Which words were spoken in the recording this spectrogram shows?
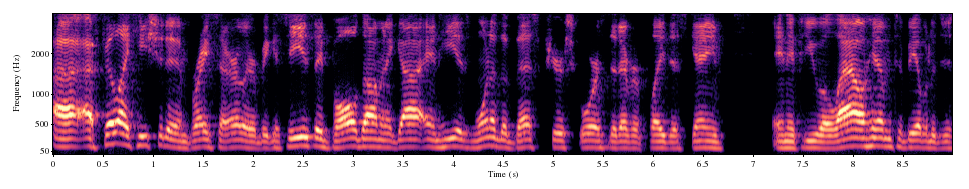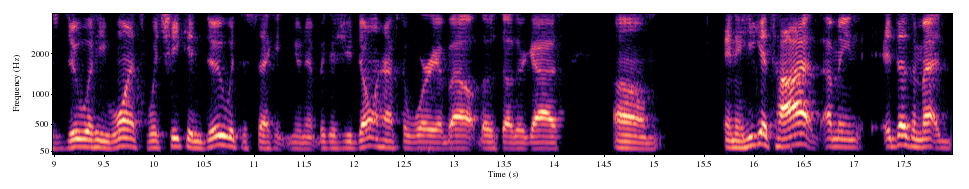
I, I feel like he should have embraced that earlier because he is a ball dominant guy and he is one of the best pure scorers that ever played this game. And if you allow him to be able to just do what he wants, which he can do with the second unit, because you don't have to worry about those other guys. Um, and he gets hot. I mean, it doesn't matter.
